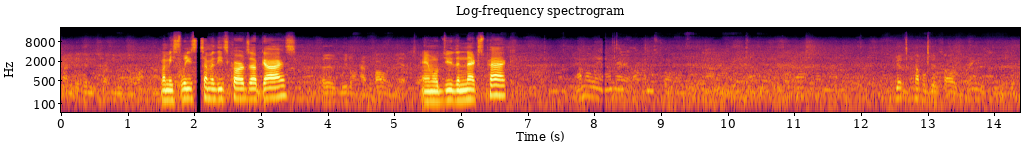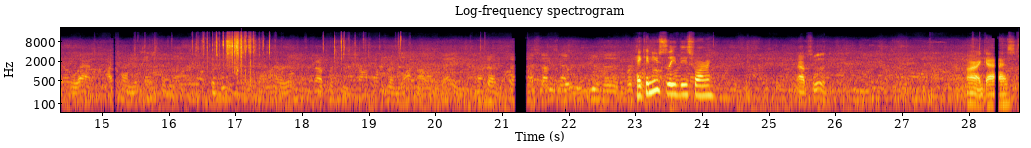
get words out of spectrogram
trying to get him to start using a lot, Let me sleeve some of these cards up, guys, But we don't have following yet. So. and we'll do the next pack. I'm only, I'm right at like almost 1200. Good couple good solid screens. Well, that I told him this. If you gotta put some stuff in the water all day. So, so that's not use the Hey, can you sleeve these for me? Absolutely. All right, guys.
